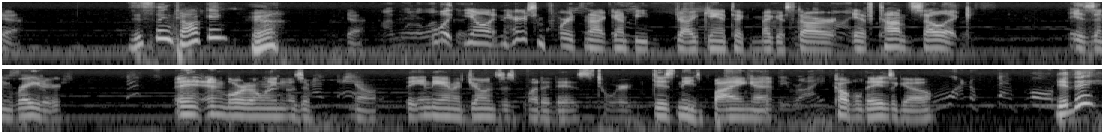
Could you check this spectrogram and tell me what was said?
Yeah. Is this thing talking? Yeah. I'm well, Upgood. you know, and Harrison Ford's not going to be gigantic megastar if Tom Selleck is in Raiders, and, and Lord only knows if you know the Indiana Jones is what it is, to where Disney's buying it a couple days ago. Did they?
